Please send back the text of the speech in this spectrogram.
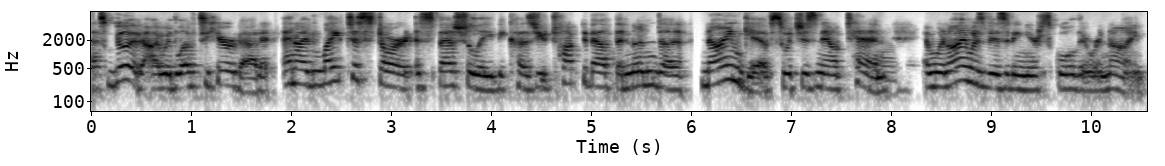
That's good. I would love to hear about it. And I'd like to start, especially because you talked about the Nunda nine gifts, which is now 10. Yeah. And when I was visiting your school, there were nine.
